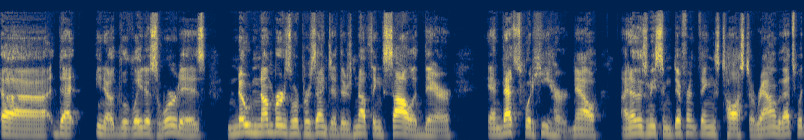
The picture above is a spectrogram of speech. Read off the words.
uh, that you know the latest word is no numbers were presented. There's nothing solid there, and that's what he heard. Now I know there's gonna be some different things tossed around, but that's what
